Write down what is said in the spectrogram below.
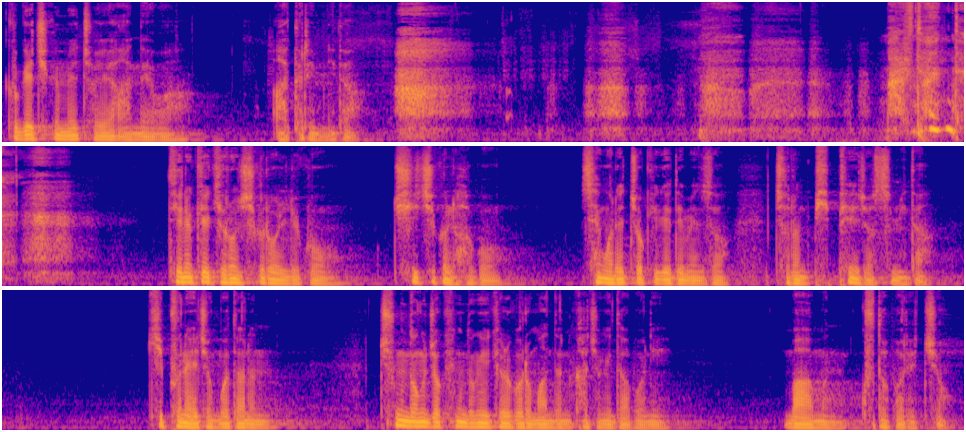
그게 지금의 저의 아내와 아들입니다. 말도 안 돼. 뒤늦게 결혼식을 올리고 취직을 하고 생활에 쫓기게 되면서 저는 피폐해졌습니다. 깊은 애정보다는 충동적 행동의 결과로 만든 가정이다 보니 마음은 굳어버렸죠.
